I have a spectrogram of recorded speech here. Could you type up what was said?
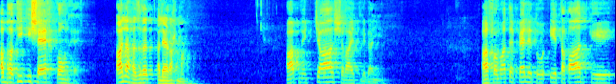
اب حقیقی شیخ کون ہے؟ اعلی حضرت علیہ رحمہ۔ آپ نے چار شرائط لگائی ہیں۔ آپ فرماتے ہیں پہلے تو اعتقاد کے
